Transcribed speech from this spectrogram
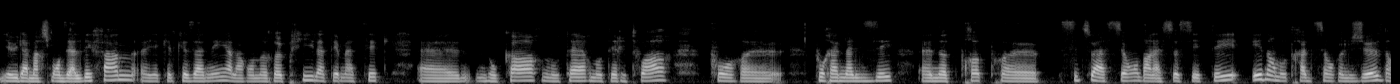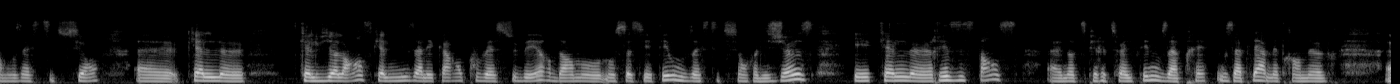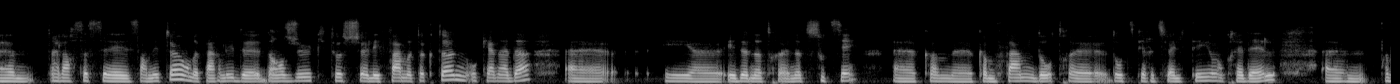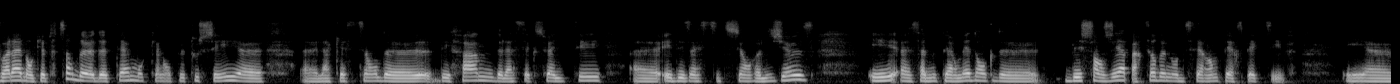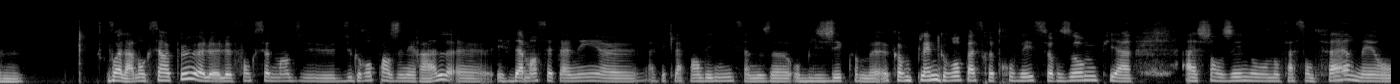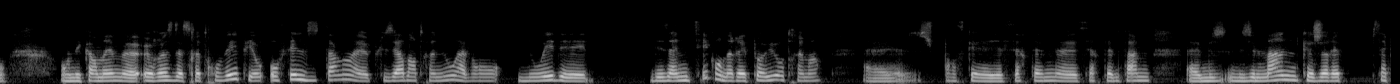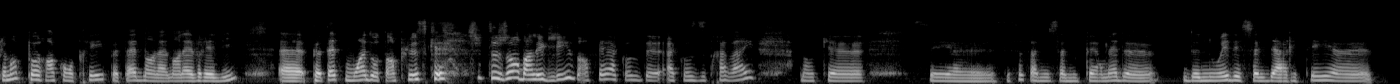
il y a eu la Marche mondiale des femmes euh, il y a quelques années. Alors, on a repris la thématique euh, nos corps, nos terres, nos territoires pour, euh, pour analyser notre propre situation dans la société et dans nos traditions religieuses, dans nos institutions, quelle, quelle violence, quelle mise à l'écart on pouvait subir dans nos, nos, sociétés ou nos institutions religieuses et quelle résistance notre spiritualité nous, appelait, nous appelait à mettre en œuvre. Euh, alors ça, c'en est, un. On a parlé d'enjeux qui touchent les femmes autochtones au Canada euh, euh, et, de notre, soutien comme, comme femmes d'autres spiritualités auprès d'elles. voilà, donc il y a toutes sortes de, thèmes auxquels on peut toucher. la question de, des femmes, de la sexualité et des institutions religieuses. Et ça nous permet donc d'échanger à partir de nos différentes perspectives. Voilà, donc c'est un peu euh, le, fonctionnement du, groupe en général. Euh, évidemment, cette année, euh, avec la pandémie, ça nous a obligés, comme, plein de groupes, à se retrouver sur Zoom, puis à, changer nos, façons de faire, mais on, est quand même heureuse de se retrouver. Puis au, fil du temps, plusieurs d'entre nous avons noué des, des amitiés qu'on n'aurait pas eues autrement. je pense qu'il y a certaines, certaines femmes musulmanes que j'aurais simplement pas rencontré peut-être dans la, dans la vraie vie. Euh, peut-être moi, d'autant plus que je suis toujours dans l'église, en fait, à cause, de, à cause du travail. Donc, euh, euh, c'est ça, ça nous, ça nous permet de, de nouer des solidarités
